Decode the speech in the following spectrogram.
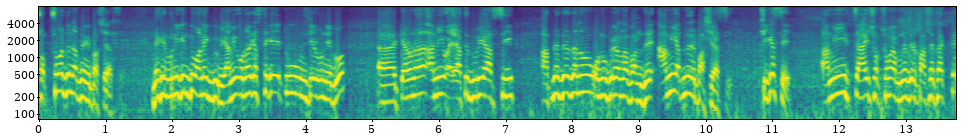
সবসময়ের জন্য আপনাদের পাশে আছে। দেখেন উনি কিন্তু অনেক দূরে। আমি ওনার কাছ থেকে একটু ইন্টারভিউ নেব। কেননা আমি এত দূরে আসছি আপনাদের যেন অনুপ্রেরণা পান যে আমি আপনাদের পাশে আছি, ঠিক আছে? আমি চাই সবসময় আপনাদের পাশে থাকতে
